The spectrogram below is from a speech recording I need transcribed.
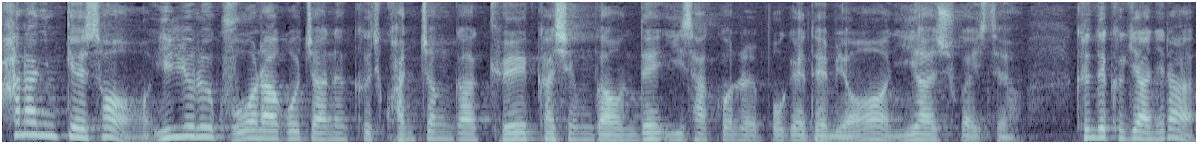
하나님께서 인류를 구원하고자 하는 그 관점과 계획하심 가운데 이 사건을 보게 되면 이해할 수가 있어요. 그런데 그게 아니라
